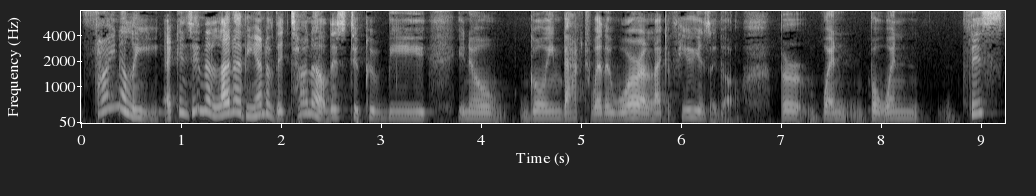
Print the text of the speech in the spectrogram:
finally, I can see the light at the end of the tunnel. This two could be, you know, going back to where they were like a few years ago. But when but when this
